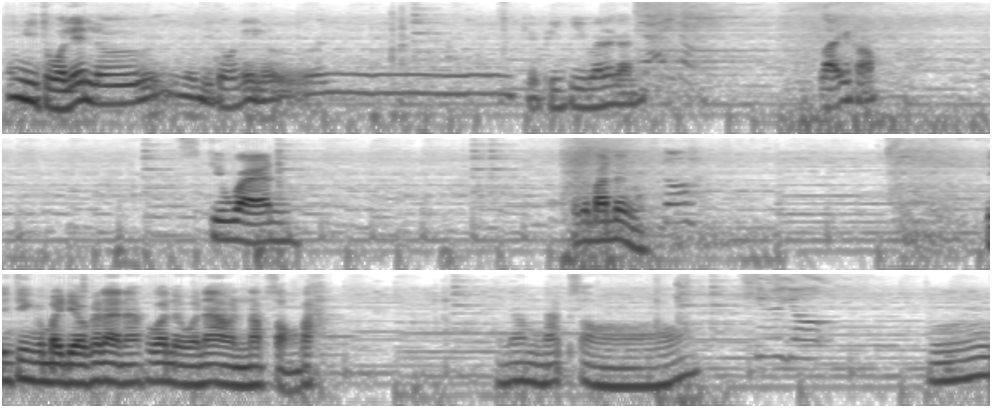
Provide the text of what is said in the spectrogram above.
ไม่มีตัวเล่นเลย ไม่มีตัวเล่นเลย เก็บพีจีไว้แล้วกันไลท์ครับสกิลแวนรัฐบานหนึ่งจริงๆกับใบเดียวก็ได้นะ เพราะว่าเนวาน่ามันนับสองปะน่ามันนับสองอืม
